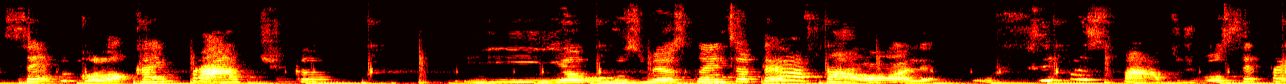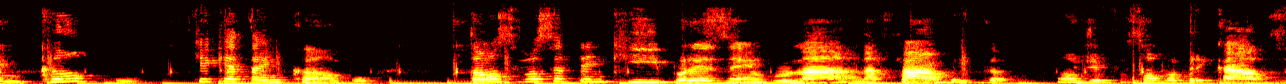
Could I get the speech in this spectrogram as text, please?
sempre colocar em prática. E eu, os meus clientes até falam: olha, o simples fato de você estar tá em campo, o que, que é estar tá em campo? Então, se você tem que ir, por exemplo, na, na fábrica, onde são fabricados,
